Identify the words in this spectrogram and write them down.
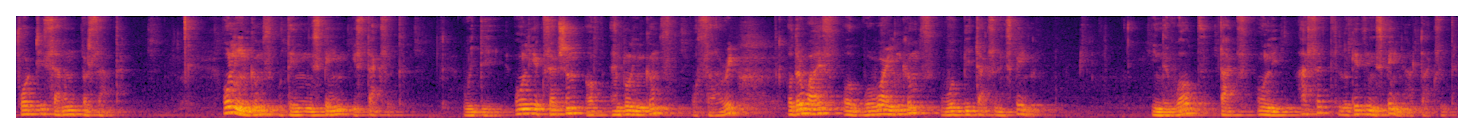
47%. All incomes obtained in Spain is taxed, with the only exception of employee incomes or salary. Otherwise, all worldwide incomes would be taxed in Spain. In the wealth tax, only assets located in Spain are taxed.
